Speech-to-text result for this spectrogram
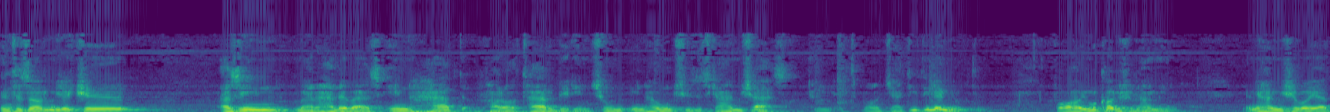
انتظار میره که از این مرحله و از این حد فراتر بریم چون این همون چیزی که همیشه هست. یعنی اتباع جدیدی نمیفته فقهای ما کارشون همینه. یعنی همیشه باید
